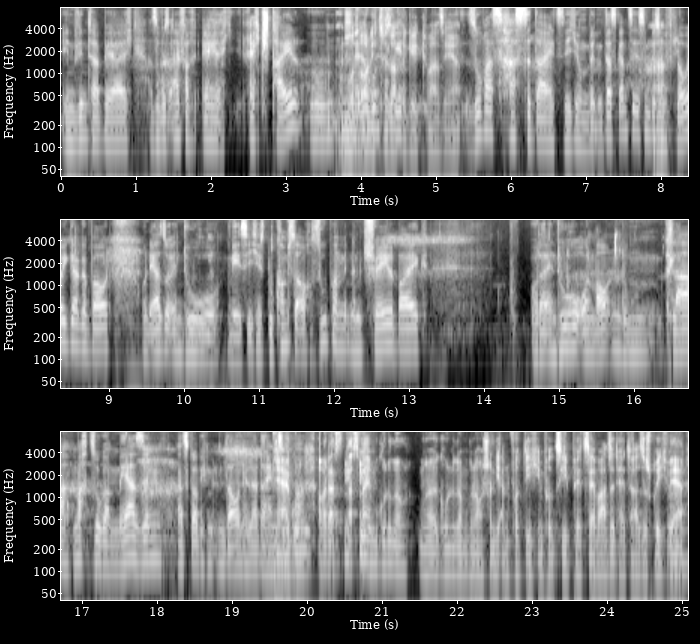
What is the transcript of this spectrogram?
in Winterberg, also wo es einfach recht steil und, und schnell auch nicht zur Sache geht quasi, ja. Sowas hast du da jetzt nicht unbedingt. Das Ganze ist ein bisschen ah. flowiger gebaut und eher so Enduro-mäßig. Du kommst da auch super mit einem Trailbike oder Enduro All Mountain, du, klar, macht sogar mehr Sinn, als glaube ich mit einem Downhiller dahin ja, zu fahren. gut, aber das, das war im Grunde genommen, äh, Grunde genommen genau schon die Antwort, die ich im Prinzip jetzt erwartet hätte. Also sprich, wer, mhm.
